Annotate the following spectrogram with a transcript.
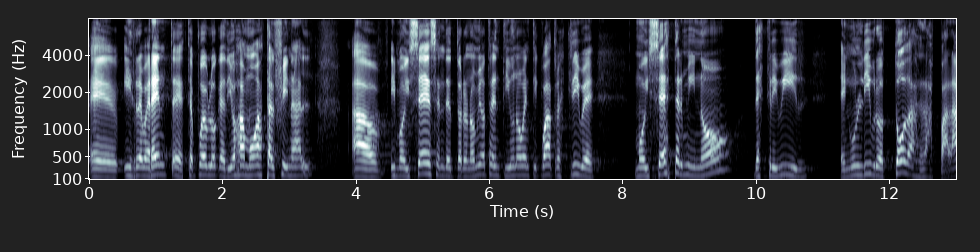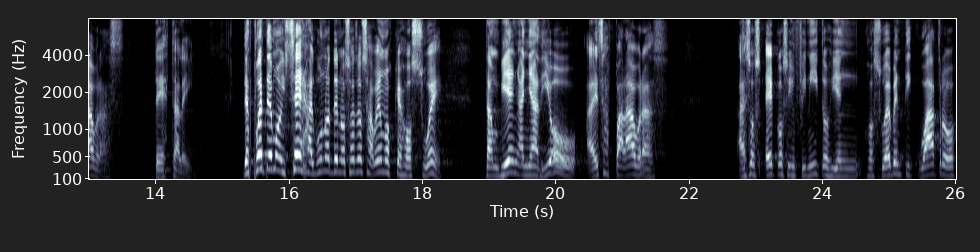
eh, irreverente, este pueblo que Dios amó hasta el final, Ah, y Moisés en Deuteronomio 31, 24 escribe, Moisés terminó de escribir en un libro todas las palabras de esta ley. Después de Moisés, algunos de nosotros sabemos que Josué también añadió a esas palabras, a esos ecos infinitos, y en Josué 24,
